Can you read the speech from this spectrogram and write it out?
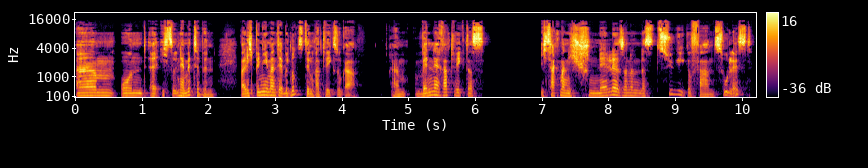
Ähm, und äh, ich so in der Mitte bin. Weil ich bin jemand, der benutzt den Radweg sogar. Ähm, wenn der Radweg das, ich sag mal nicht schnelle, sondern das zügige Fahren zulässt,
